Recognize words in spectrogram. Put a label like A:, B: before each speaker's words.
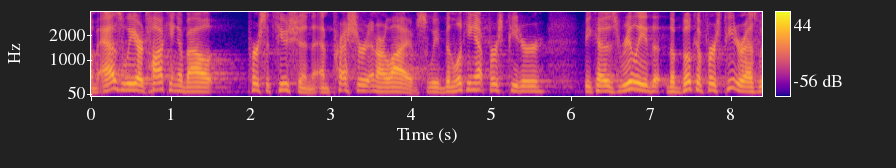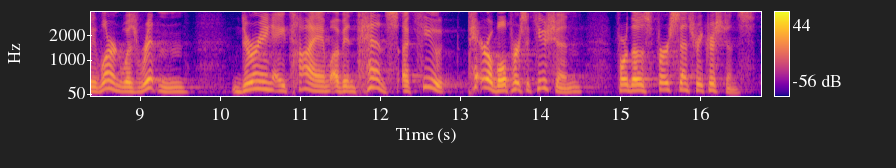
A: Um, as we are talking about persecution and pressure in our lives, we've been looking at 1 Peter because really the, the book of 1 Peter, as we've learned, was written during a time of intense, acute, terrible persecution for those first century Christians.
